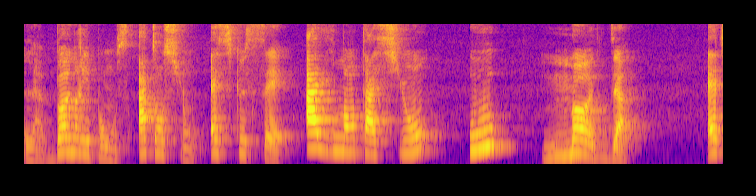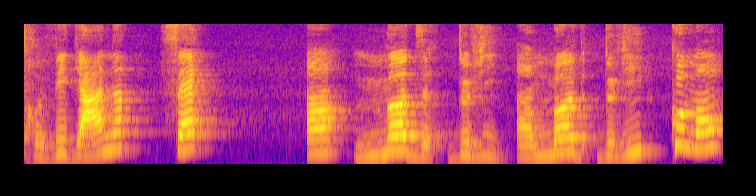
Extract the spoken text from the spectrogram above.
La bonne réponse, attention, est-ce que c'est alimentation ou mode? Être vegan, c'est un mode de vie. Un mode de vie. Comment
